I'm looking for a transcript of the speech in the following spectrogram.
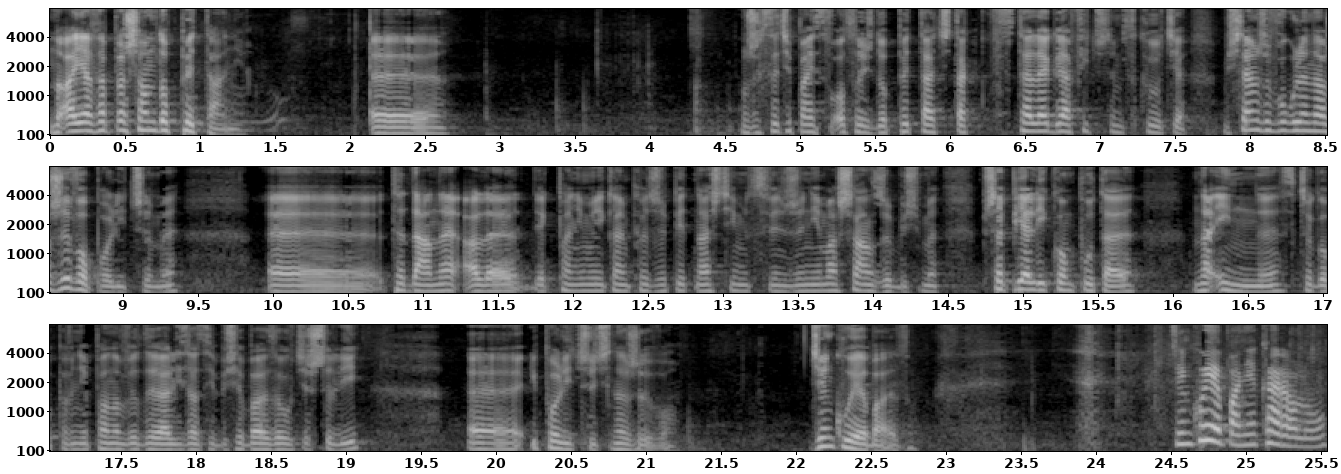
no a ja zapraszam do pytań. E, może chcecie Państwo o coś dopytać, tak w telegraficznym skrócie. Myślałem, że w ogóle na żywo policzymy e, te dane, ale jak Pani Monika mi powiedziała, że 15 minut, stwierdziłem, że nie ma szans, żebyśmy przepieli komputer na inny, z czego pewnie Panowie od realizacji by się bardzo ucieszyli e, i policzyć na żywo. Dziękuję bardzo. Dziękuję panie Karolu.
